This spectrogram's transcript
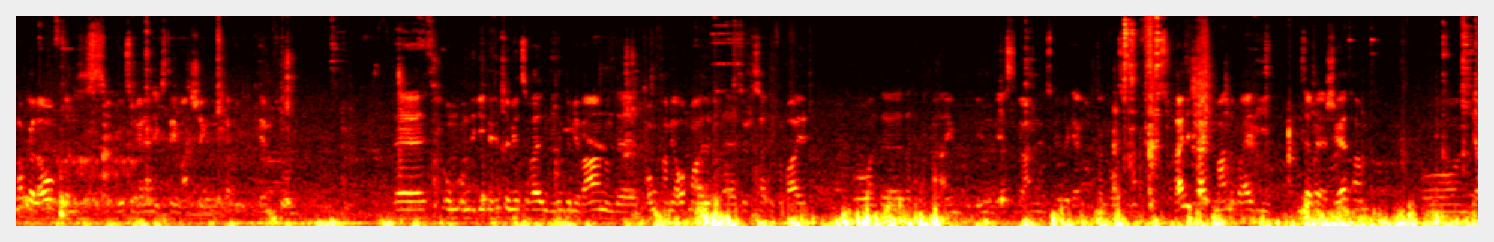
locker läuft, dann ist es wird so Rennen extrem anstrengend. Und ich habe gekämpft, um, äh, um, um, die Gegner hinter mir zu halten, die hinter mir waren. Und äh, Tom kam ja auch mal äh, zwischenzeitlich vorbei. Und äh, dann hatte ich mein eigenes Problem im ersten Gang, ist mir der Gang auf Gang rausgeguckt. Kleinigkeiten waren dabei, die es aber erschwert haben. Und ja,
